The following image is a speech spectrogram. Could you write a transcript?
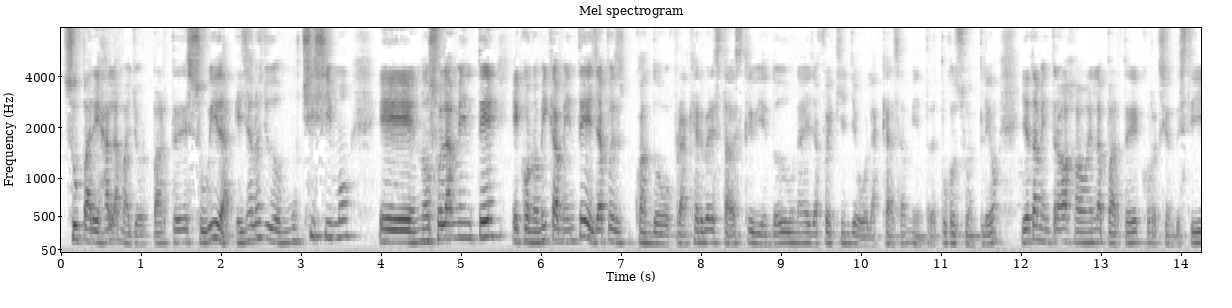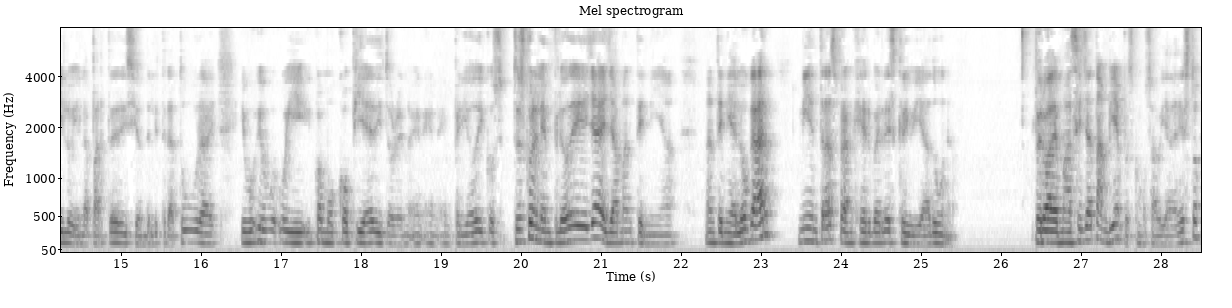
su pareja la mayor parte de su vida. Ella lo ayudó muchísimo, eh, no solamente económicamente, ella pues cuando Frank Herbert estaba escribiendo Duna, ella fue quien llevó la casa mientras con su empleo. Ella también trabajaba en la parte de corrección de estilo y en la parte de edición de literatura y, como copy editor en, en periódicos. Entonces con el empleo de ella, ella mantenía, mantenía el hogar mientras Frank Herbert escribía Duna. Pero además ella también, pues como sabía de esto,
